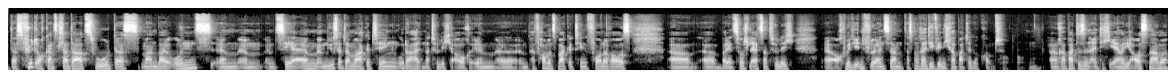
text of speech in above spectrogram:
das führt auch ganz klar dazu, dass man bei uns ähm, im, im CRM, im Newsletter-Marketing oder halt natürlich auch im, äh, im Performance-Marketing vorne raus, äh, äh, bei den Social Ads natürlich, äh, auch über die Influencer, dass man relativ wenig Rabatte bekommt. Äh, Rabatte sind eigentlich eher die Ausnahme.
